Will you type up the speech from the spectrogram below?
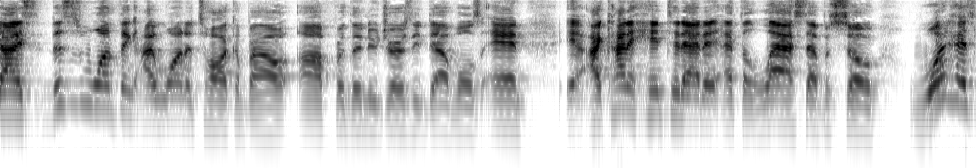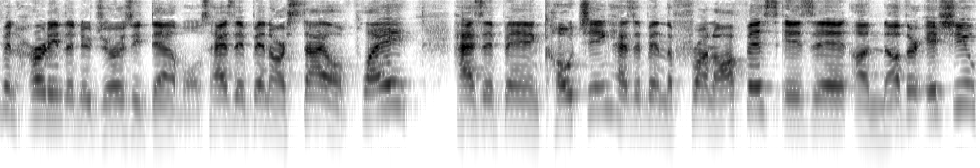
guys, this is one thing I want to talk about uh, for the New Jersey Devils, and I kind of hinted at it at the last episode. What has been hurting the New Jersey Devils? Has it been our style of play? Has it been coaching? Has it been the front office? Is it another issue?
